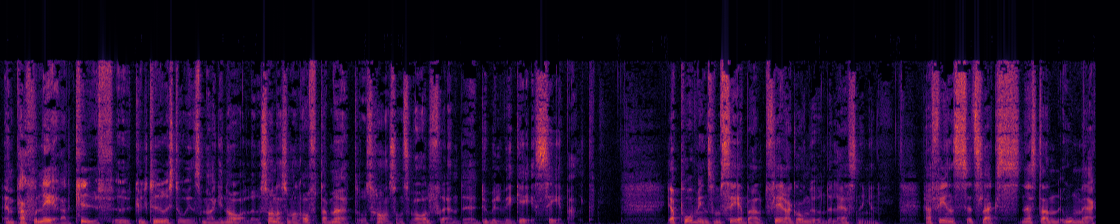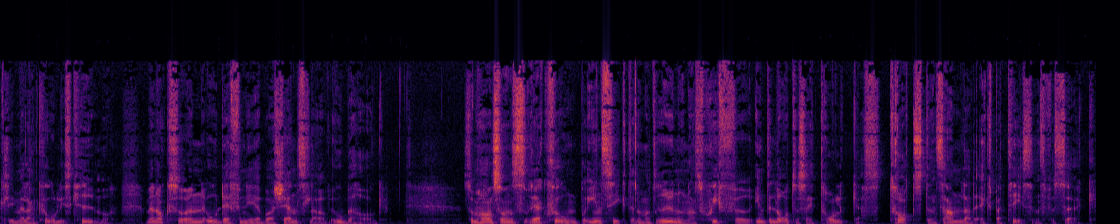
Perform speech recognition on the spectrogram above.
En passionerad kuf ur kulturhistoriens marginaler, sådana som man ofta möter hos Hanssons valfrände W.G. Sebald. Jag påminns om Sebald flera gånger under läsningen. Här finns ett slags nästan omärklig melankolisk humor, men också en odefinierbar känsla av obehag. Som Hanssons reaktion på insikten om att runornas skiffer inte låter sig tolkas, trots den samlade expertisens försök.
